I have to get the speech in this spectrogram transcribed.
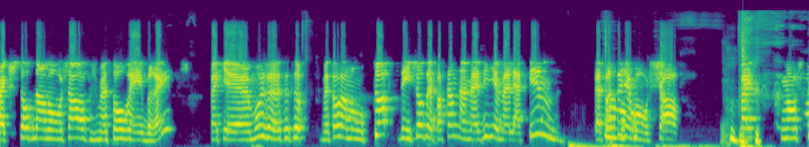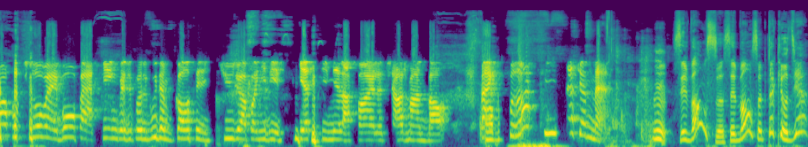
Fait que je saute dans mon char, puis je me sauve un brin. Fait que euh, moi, je- c'est ça. Mettons dans mon top des choses importantes dans ma vie, il y a ma lapine. Puis après ça, il y a mon char. Que mon char, faut que je trouve un beau parking. Ben, j'ai pas le goût de me casser le cul, là, à pogner des puis mille affaires, là, de changement de bord. Fait que propre, puis stationnement. C'est bon, ça, c'est bon, ça. Puis toi, Claudia?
